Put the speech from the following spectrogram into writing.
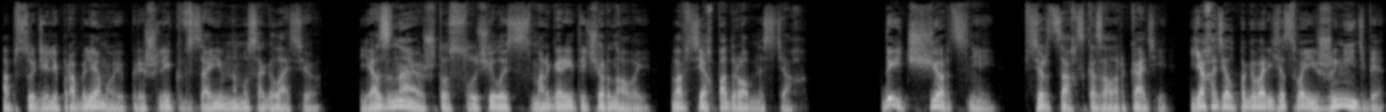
обсудили проблему и пришли к взаимному согласию. Я знаю, что случилось с Маргаритой Черновой, во всех подробностях. «Да и черт с ней!» — в сердцах сказал Аркадий. «Я хотел поговорить о своей женитьбе,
